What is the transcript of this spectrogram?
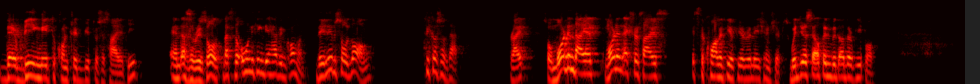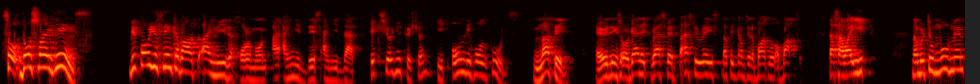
They're being made to contribute to society. And as a result, that's the only thing they have in common. They live so long because of that, right? So more than diet, more than exercise, it's the quality of your relationships with yourself and with other people. So those five things, before you think about, I need a hormone, I, I need this, I need that, fix your nutrition, eat only whole foods, nothing. Everything's organic, grass-fed, pasture-raised, nothing comes in a bottle, a box. That's how I eat. Number two, movement,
